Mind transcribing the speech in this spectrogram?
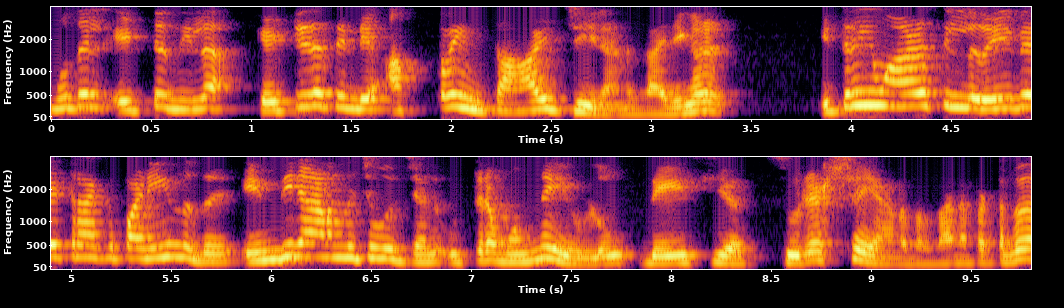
മുതൽ എട്ട് നില കെട്ടിടത്തിന്റെ അത്രയും താഴ്ചയിലാണ് കാര്യങ്ങൾ. ഇത്രയും ആഴത്തിൽ റെയിൽവേ ട്രാക്ക് പണിയുന്നത് എന്തിനാണെന്ന് ചോദിച്ചാൽ ഉത്തരം ഒന്നേയുള്ളൂ ദേശീയ സുരക്ഷയാണ് പ്രധാനപ്പെട്ടത്.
